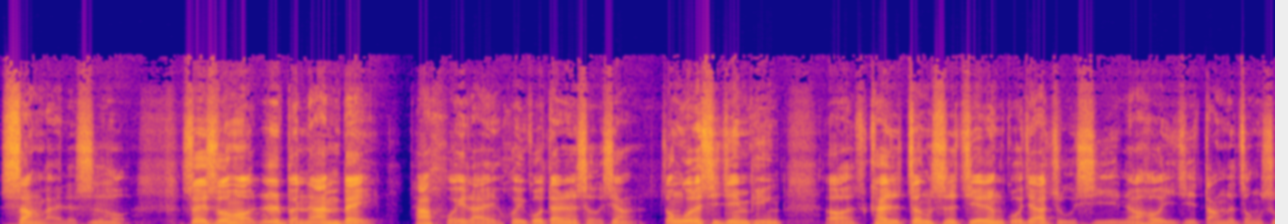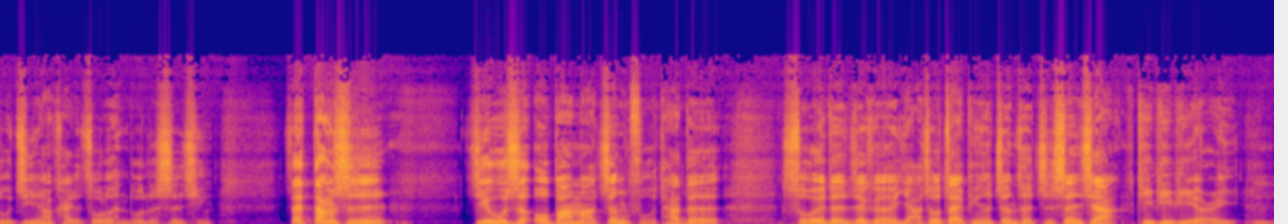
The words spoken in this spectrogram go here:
上来的时候，所以说哈，日本的安倍他回来回国担任首相，中国的习近平呃开始正式接任国家主席，然后以及党的总书记，然后开始做了很多的事情，在当时。几乎是奥巴马政府他的所谓的这个亚洲再平衡政策只剩下 TPP 而已。嗯，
